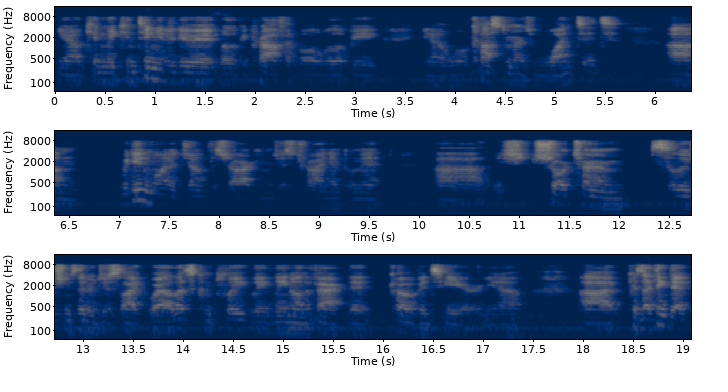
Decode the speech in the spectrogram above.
You know, can we continue to do it? Will it be profitable? Will it be you know, will customers want it? Um, we didn't want to jump the shark and just try and implement uh, sh- short-term solutions that are just like, well, let's completely lean on the fact that COVID's here, you know, because uh, I think that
